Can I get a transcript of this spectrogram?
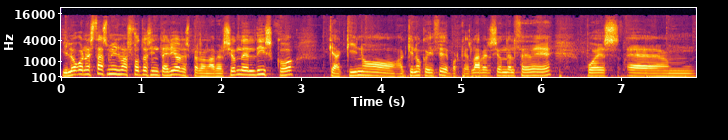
Y luego en estas mismas fotos interiores, pero en la versión del disco, que aquí no, aquí no coincide porque es la versión del CD, pues eh, en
